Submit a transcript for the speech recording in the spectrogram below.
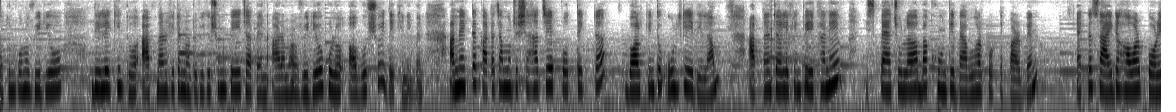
নতুন কোনো ভিডিও দিলে কিন্তু আপনারা সেটা নোটিফিকেশন পেয়ে যাবেন আর আমার ভিডিওগুলো অবশ্যই দেখে নেবেন। আমি একটা কাঁটা চামচের সাহায্যে প্রত্যেকটা বল কিন্তু উল্টিয়ে দিলাম। আপনারা চাইলে কিন্তু এখানে স্প্যাচুলা বা খুন্তি ব্যবহার করতে পারবেন। একটা সাইডে হওয়ার পরে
